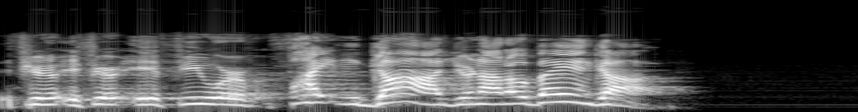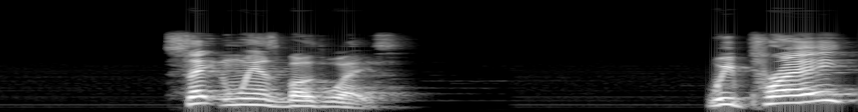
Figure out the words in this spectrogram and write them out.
If you're if you're if you are fighting God, you're not obeying God. Satan wins both ways. We pray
